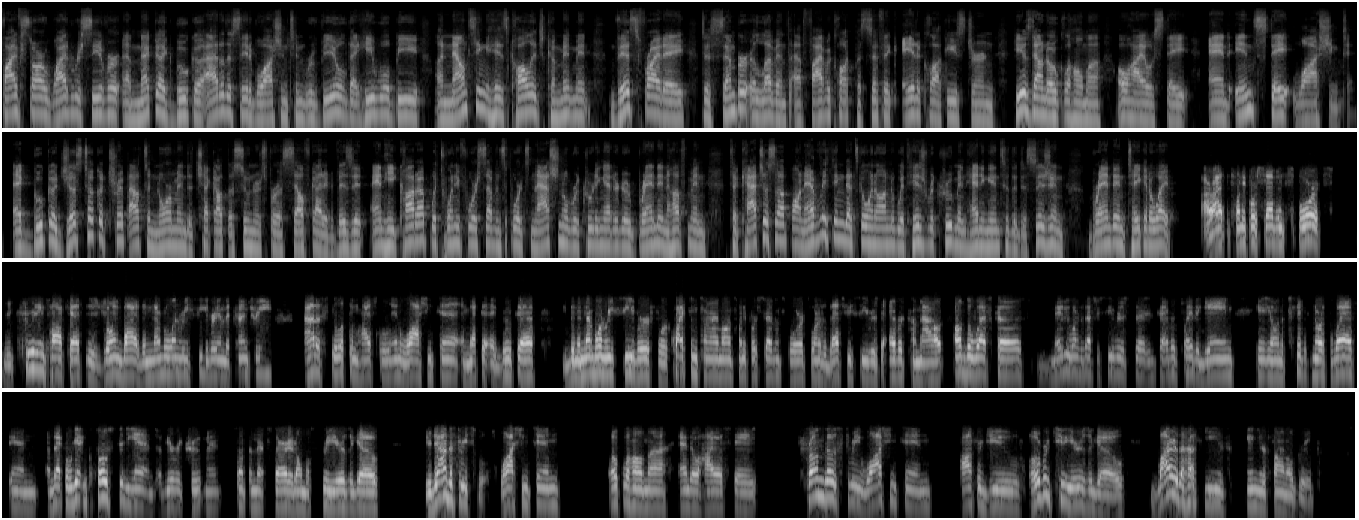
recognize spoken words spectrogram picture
Five star wide receiver Emeka Egbuka out of the state of Washington revealed that he will be announcing his college commitment this Friday, December 11th at 5 o'clock Pacific, 8 o'clock Eastern. He is down to Oklahoma, Ohio State, and in state Washington. Egbuka just took a trip out to Norman to check out the Sooners for a self guided visit, and he caught up with 24 7 Sports national recruiting editor Brandon Huffman to catch us up on everything that's going on with his recruitment heading into the decision. Brandon, take it away. All right, the 24 7 Sports recruiting podcast is joined by the number one receiver in the country out of Steilacoom High School in Washington, Emeka Egbuka. You've been the number one receiver for quite some time on 24 7 Sports, one of the best receivers to ever come out of the West Coast, maybe one of the best receivers to, to ever play the game you know, in the Pacific Northwest. And Emeka, we're getting close to the end of your recruitment, something that started almost three years ago. You're down to three schools Washington, Oklahoma, and Ohio State. From those three, Washington offered you over two years ago. Why are the Huskies in your final group?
